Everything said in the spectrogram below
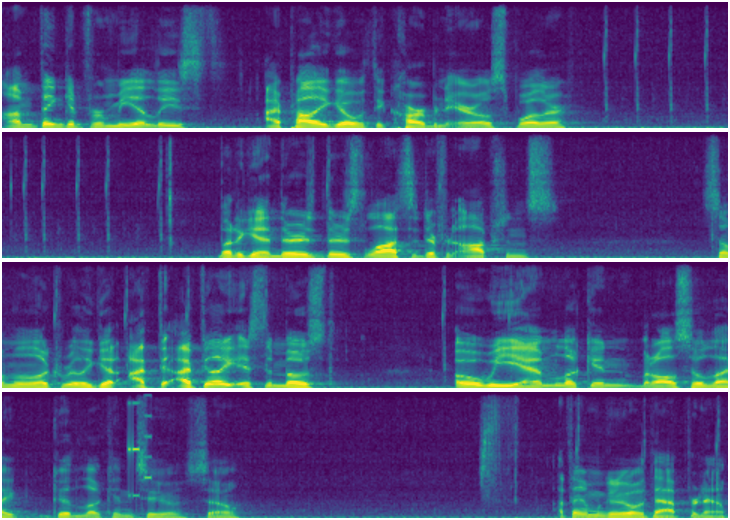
I'm thinking for me at least, I probably go with the carbon aero spoiler. But again, there's there's lots of different options. Some of them look really good. I, I feel like it's the most OEM looking, but also like good looking too. So I think I'm gonna go with that for now.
